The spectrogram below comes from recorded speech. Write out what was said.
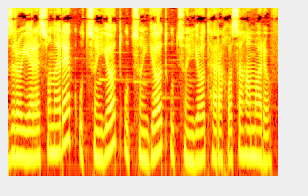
033 87 87 87 հեռախոսահամարով։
